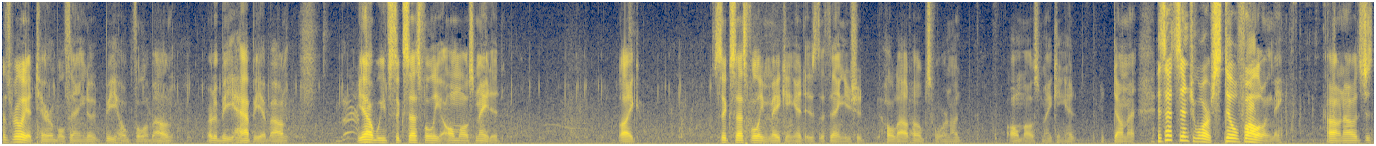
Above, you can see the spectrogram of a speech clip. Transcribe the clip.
That's really a terrible thing to be hopeful about, or to be happy about. Yeah, we've successfully almost made it. Like, successfully making it is the thing you should hold out hopes for, not almost making it. You dumbass. Is that Centaur still following me? Oh no, it's just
